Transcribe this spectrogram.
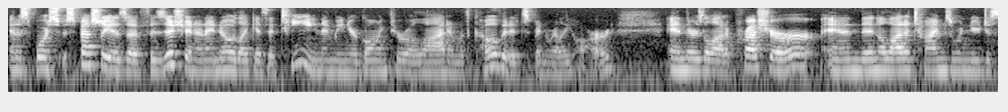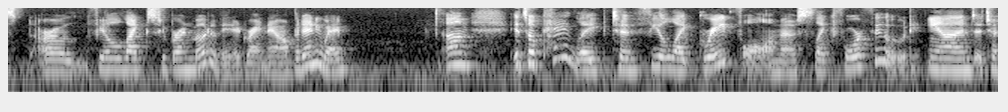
And especially as a physician, and I know like as a teen, I mean, you're going through a lot, and with COVID, it's been really hard and there's a lot of pressure and then a lot of times when you just are feel like super unmotivated right now but anyway um, it's okay like to feel like grateful almost like for food and to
